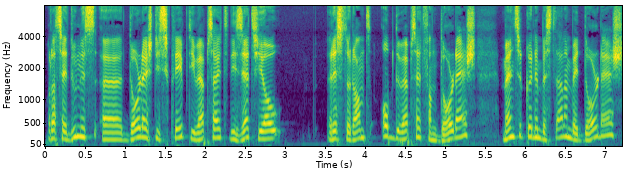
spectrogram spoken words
Wat zij doen is, eh, DoorDash die scrapt die website, die zet jouw restaurant op de website van DoorDash. Mensen kunnen bestellen bij DoorDash.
